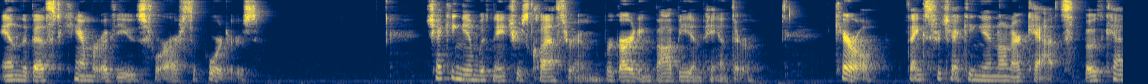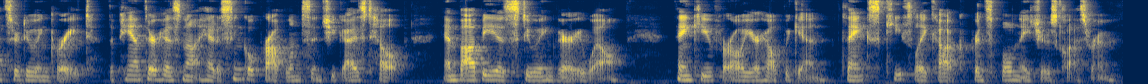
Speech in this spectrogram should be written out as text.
and the best camera views for our supporters. Checking in with Nature's Classroom regarding Bobby and Panther. Carole, thanks for checking in on our cats. Both cats are doing great. The Panther has not had a single problem since you guys helped, and Bobby is doing very well. Thank you for all your help again. Thanks, Keith Laycock, Principal Nature's Classroom.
